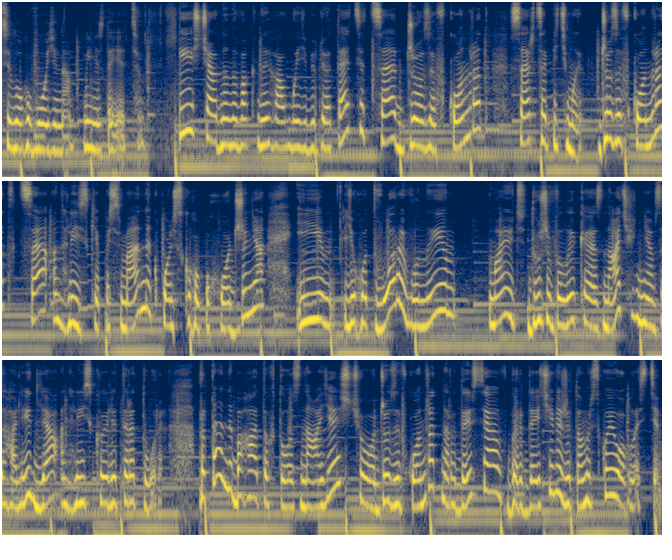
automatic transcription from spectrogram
цілого воїна, мені здається. І ще одна нова книга в моїй бібліотеці це Джозеф Конрад Серце пітьми. Джозеф Конрад це англійський письменник польського походження, і його твори вони мають дуже велике значення взагалі для англійської літератури. Проте небагато хто знає, що Джозеф Конрад народився в Бердичеві Житомирської області.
